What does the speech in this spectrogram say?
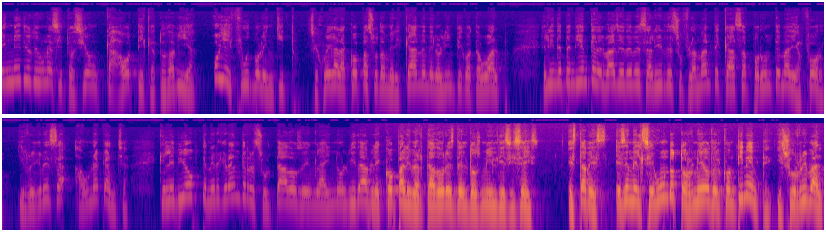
En medio de una situación caótica todavía, hoy hay fútbol en Quito. Se juega la Copa Sudamericana en el Olímpico Atahualpa. El Independiente del Valle debe salir de su flamante casa por un tema de aforo y regresa a una cancha que le vio obtener grandes resultados en la inolvidable Copa Libertadores del 2016. Esta vez es en el segundo torneo del continente y su rival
